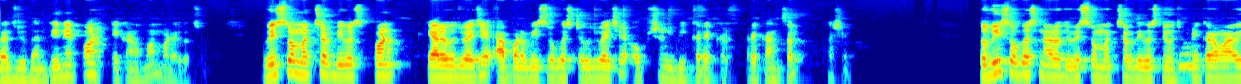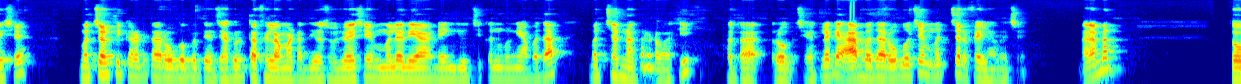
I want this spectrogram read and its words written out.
રાજીવ ગાંધીને પણ એકાણુંમાં મળેલો છે. વિશ્વ મચ્છર દિવસ પણ ક્યારે ઉજવાય છે? આ પણ વીસ ઓગસ્ટે ઉજવાય છે. Option B correct correct answer થશે. તો વીસ ઓગસ્ટના રોજ વિશ્વ મચ્છર દિવસની ઉજવણી કરવામાં આવી છે. મચ્છરથી કરડતા રોગો પ્રત્યે જાગૃતતા ફેલાવવા માટે દિવસ ઉજવાય છે. મલેરિયા, ડેન્ગ્યુ, ચિકનગુનિયા બધા મચ્છરના કરડવાથી થતા રોગ છે. એટલે કે આ બધા રોગો છે, મચ્છર ફેલાવે છે. બરાબર? તો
